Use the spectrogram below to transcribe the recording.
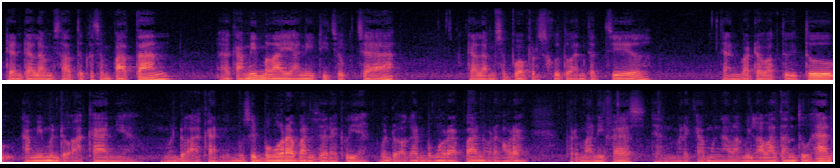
Dan dalam satu kesempatan eh, kami melayani di Jogja dalam sebuah persekutuan kecil dan pada waktu itu kami mendoakan ya, mendoakan musim pengurapan saudaraku ya, mendoakan pengurapan orang-orang bermanifest dan mereka mengalami lawatan Tuhan.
